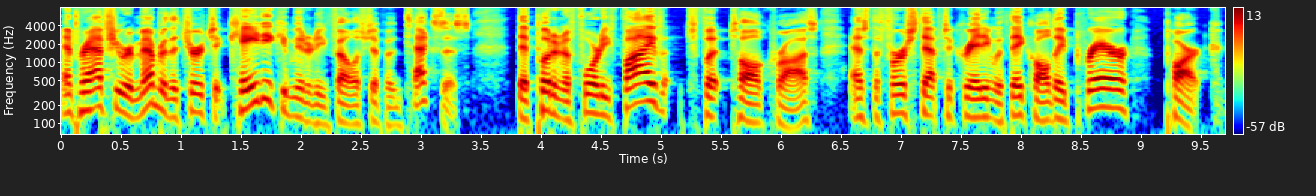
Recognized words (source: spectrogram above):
And perhaps you remember the church at Katy Community Fellowship in Texas that put in a 45 foot tall cross as the first step to creating what they called a prayer park.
